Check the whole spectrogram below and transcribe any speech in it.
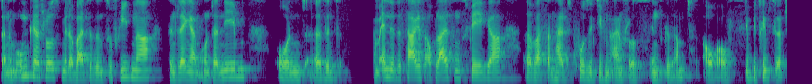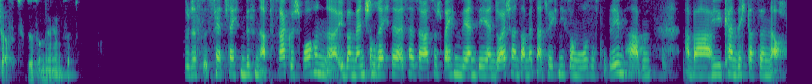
dann im Umkehrschluss, Mitarbeiter sind zufriedener, sind länger im Unternehmen und äh, sind am Ende des Tages auch leistungsfähiger, äh, was dann halt positiven Einfluss insgesamt auch auf die Betriebswirtschaft des Unternehmens hat. So, das ist vielleicht ein bisschen abstrakt gesprochen, äh, über Menschenrechte etc. zu sprechen, während wir hier in Deutschland damit natürlich nicht so ein großes Problem haben. Aber wie kann sich das denn auch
